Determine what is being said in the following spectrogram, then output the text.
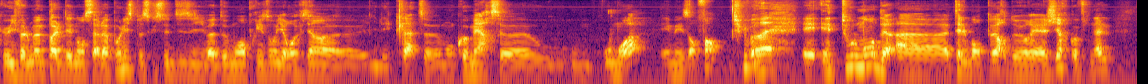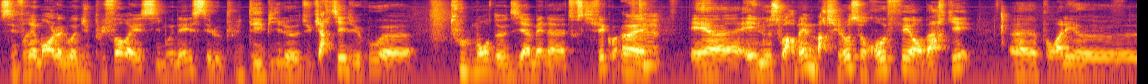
qu'ils veulent même pas le dénoncer à la police parce qu'ils se disent il va deux mois en prison, il revient, euh, il éclate euh, mon commerce euh, ou, ou- ou moi et mes enfants, tu vois. Ouais. Et, et tout le monde a tellement peur de réagir qu'au final c'est vraiment la loi du plus fort et Simonet c'est le plus débile du quartier, du coup euh, tout le monde dit amen à tout ce qu'il fait quoi. Ouais. Mm. Et, euh, et le soir même, Marcello se refait embarquer euh, pour aller euh,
